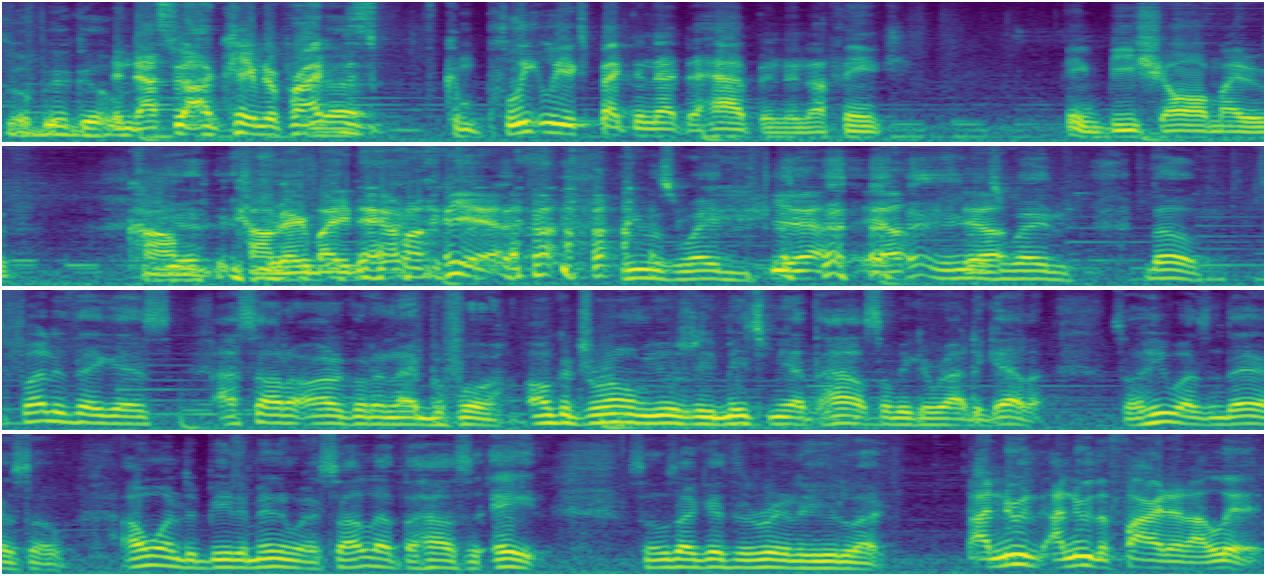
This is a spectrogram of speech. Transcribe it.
It'll be a good one. And that's what I came to practice, completely expecting that to happen. And I think, I think B. Shaw might have calmed, calmed everybody down. yeah. he was waiting. Yeah, yeah, he yeah. was waiting. No, funny thing is, I saw the article the night before. Uncle Jerome usually meets me at the house so we can ride together. So he wasn't there, so I wanted to beat him anyway. So I left the house at eight. As soon as I get to the radio, he like, I knew I knew the fire that I lit.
